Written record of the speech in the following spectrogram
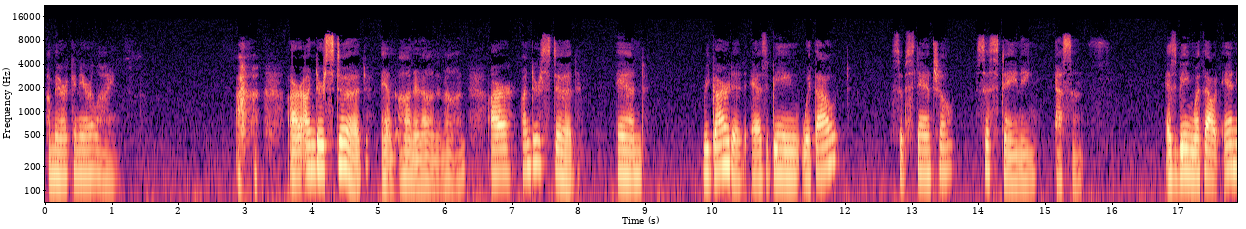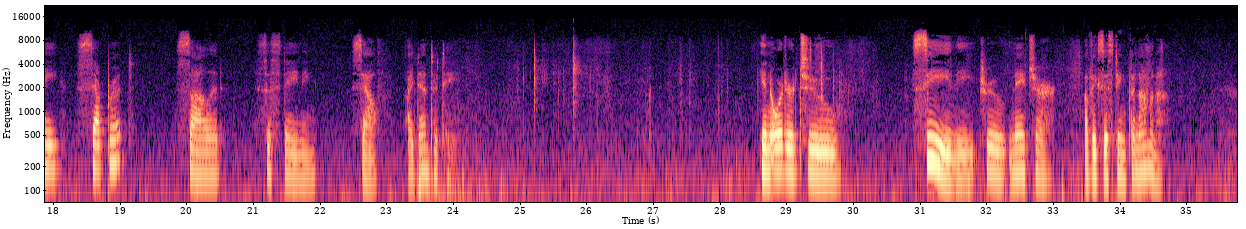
American Airlines, are understood, and on and on and on, are understood and regarded as being without substantial, sustaining essence, as being without any separate, solid, sustaining self identity. In order to see the true nature of existing phenomena,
